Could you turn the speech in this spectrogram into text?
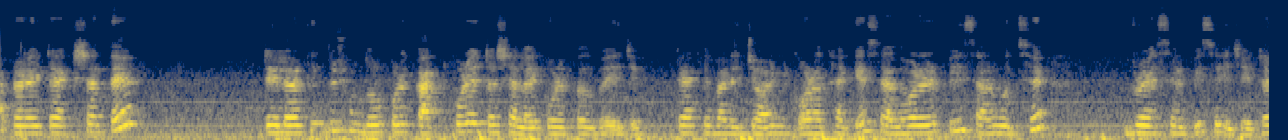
আপনারা এটা একসাথে টেলার কিন্তু সুন্দর করে কাট করে এটা সেলাই করে ফেলবে। এই যে এটা একেবারে জয়েন করা থাকে সালোয়ারের পিস আর হচ্ছে ড্রেসের পিস এই যে এটা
